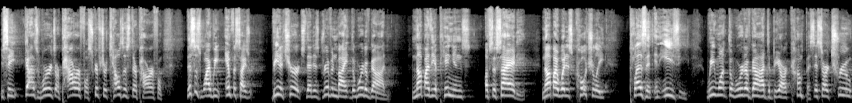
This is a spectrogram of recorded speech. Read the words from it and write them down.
You see, God's words are powerful. Scripture tells us they're powerful. This is why we emphasize being a church that is driven by the Word of God, not by the opinions of society, not by what is culturally pleasant and easy, we want the Word of God to be our compass. It's our true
